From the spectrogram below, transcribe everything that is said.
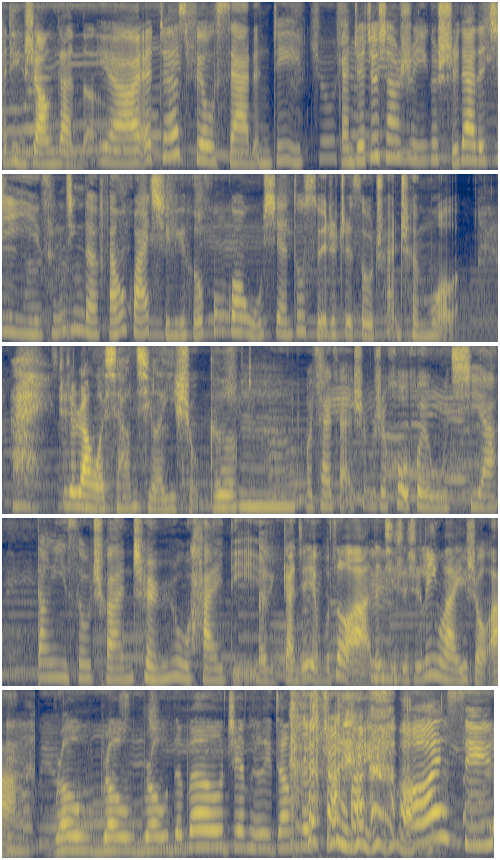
还挺伤感的。Yeah, it does feel sad indeed. 感觉就像是一个时代的记忆，曾经的繁华绮丽和风光无限，都随着这艘船沉没了。唉。这就让我想起了一首歌，嗯，我猜猜是不是后会无期啊？当一艘船沉入海底，感觉也不错啊。但其实是另外一首啊，Row row row the boat gently down the stream。I see，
